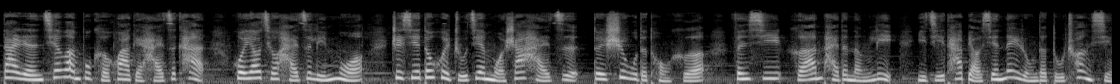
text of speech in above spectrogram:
大人千万不可画给孩子看，或要求孩子临摹，这些都会逐渐抹杀孩子对事物的统合、分析和安排的能力，以及他表现内容的独创性。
